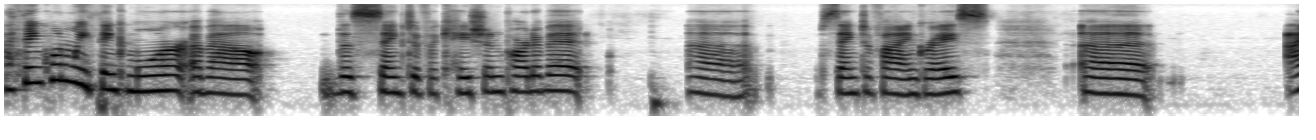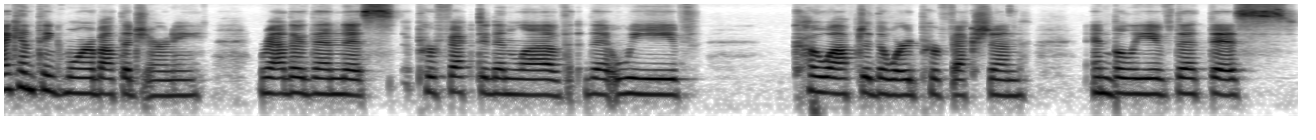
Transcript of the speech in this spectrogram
i think when we think more about the sanctification part of it uh sanctifying grace uh i can think more about the journey rather than this perfected in love that we've co-opted the word perfection and believe that this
